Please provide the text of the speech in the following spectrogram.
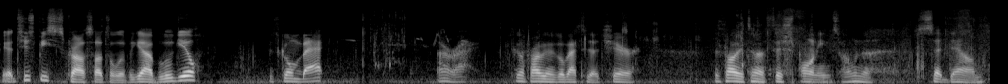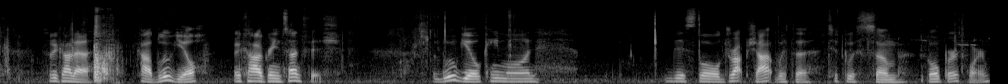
we got two species cross out to live. We got a bluegill. It's going back. All right. I'm probably gonna go back to that chair. There's probably a ton of fish spawning, so I'm gonna set down. So we caught a caught a bluegill. We caught a green sunfish the bluegill came on this little drop shot with a tipped with some gulp earthworm.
